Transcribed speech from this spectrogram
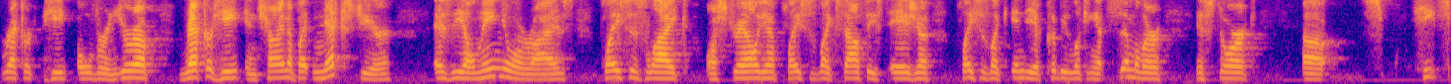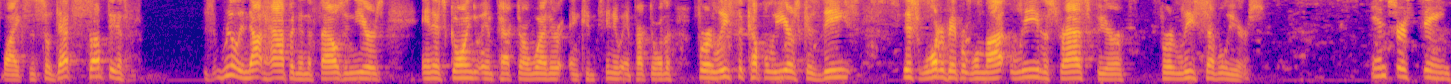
record heat over in Europe, record heat in China. But next year, as the El Nino arrives, places like Australia, places like Southeast Asia, places like India could be looking at similar historic uh, heat spikes. And so that's something that's really not happened in a thousand years, and it's going to impact our weather and continue to impact our weather for at least a couple of years because these this water vapor will not leave the stratosphere for at least several years. Interesting.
